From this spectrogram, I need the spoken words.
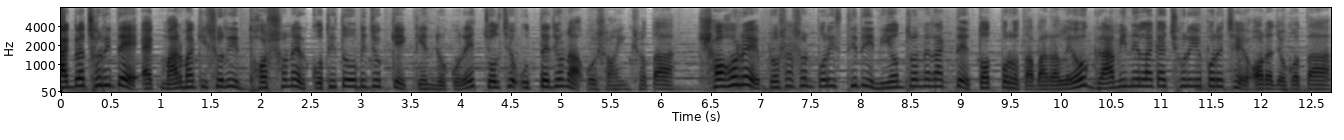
খাগড়াছড়িতে এক মারমা কিশোরীর ধর্ষণের কথিত অভিযোগকে কেন্দ্র করে চলছে উত্তেজনা ও সহিংসতা। শহরে প্রশাসন পরিস্থিতি নিয়ন্ত্রণে রাখতে তৎপরতা বাড়ালেও গ্রামীণ এলাকায় ছড়িয়ে পড়েছে অরাজকতা।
